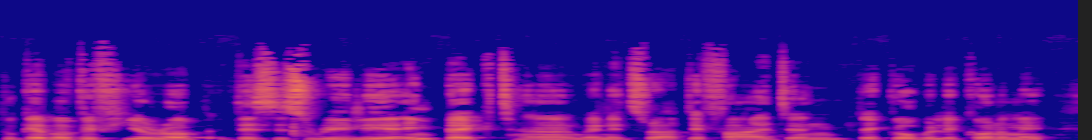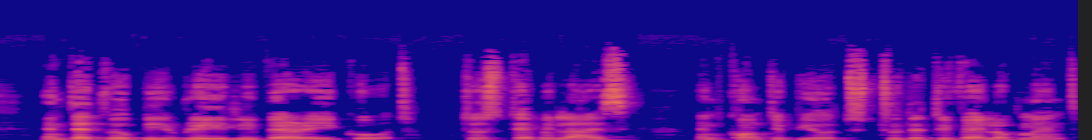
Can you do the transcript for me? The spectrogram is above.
Together with Europe, this is really an impact uh, when it's ratified in the global economy, and that will be really very good to stabilize and contribute to the development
